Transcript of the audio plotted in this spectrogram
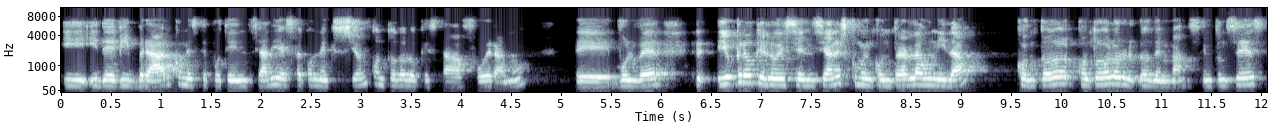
y, y, de vibrar con este potencial y esta conexión con todo lo que está afuera, ¿no? volver, yo creo que lo esencial es como encontrar la unidad con todo, con todo lo, demás. Entonces,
